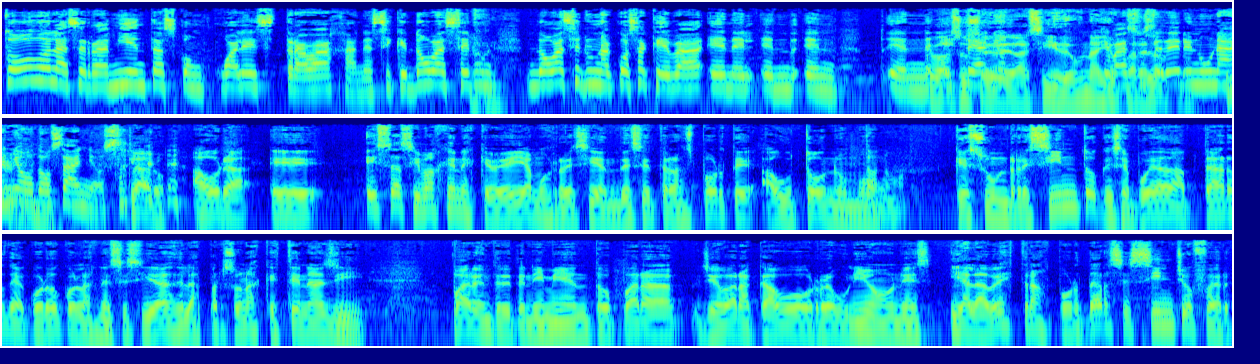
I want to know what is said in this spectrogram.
todas las herramientas con cuales trabajan, así que no va a ser un, no va a ser una cosa que va en el en, en, en va este a suceder año, así de un año que va a suceder en un año o dos años. Claro. Ahora eh, esas imágenes que veíamos recién de ese transporte autónomo, autónomo, que es un recinto que se puede adaptar de acuerdo con las necesidades de las personas que estén allí para entretenimiento, para llevar a cabo reuniones y a la vez transportarse sin chofer.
